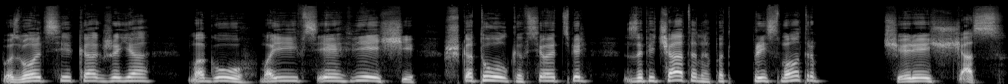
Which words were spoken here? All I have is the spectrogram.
позвольте, как же я могу, мои все вещи, шкатулка, все это теперь запечатано под присмотром? Через час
